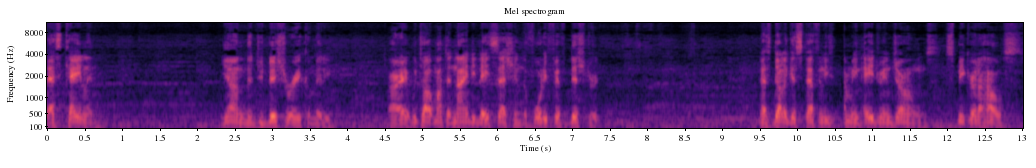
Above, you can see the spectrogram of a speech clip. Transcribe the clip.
That's Caylin Young, the Judiciary Committee. All right, we talk about the 90-day session, the 45th district. That's Delegate Stephanie, I mean Adrienne Jones, Speaker of the House.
